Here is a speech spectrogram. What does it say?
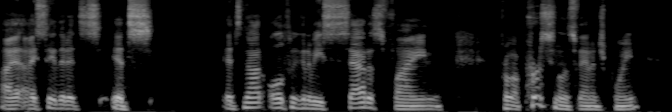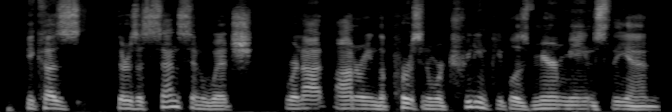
I, I say that it's it's it's not ultimately going to be satisfying from a personalist vantage point because there's a sense in which we're not honoring the person we're treating people as mere means to the end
